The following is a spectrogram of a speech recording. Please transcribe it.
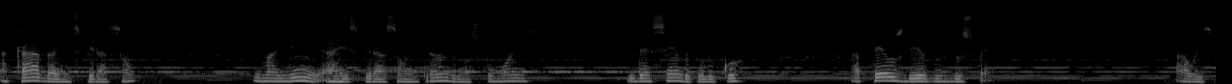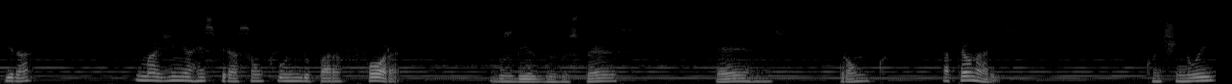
A cada inspiração, imagine a respiração entrando nos pulmões e descendo pelo corpo até os dedos dos pés. Ao expirar, imagine a respiração fluindo para fora dos dedos dos pés, pernas, tronco, até o nariz. Continue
